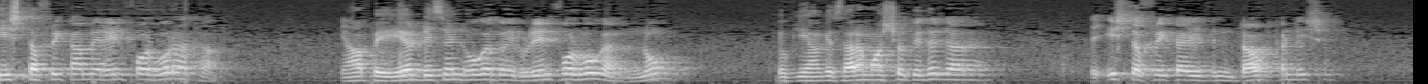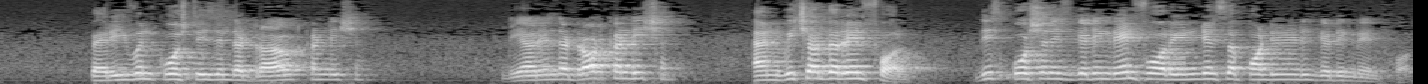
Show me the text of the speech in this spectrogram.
ईस्ट अफ्रीका में रेनफॉल हो रहा था यहाँ पे एयर डिसेंड होगा तो रेनफॉल होगा? नो क्योंकि यहाँ के सारा मॉइस्चर तो इधर जा रहा है। East Africa is in drought condition Peruvian coast is in the drought condition they are in the drought condition and which are the rainfall this portion is getting rainfall Indian subcontinent is getting rainfall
